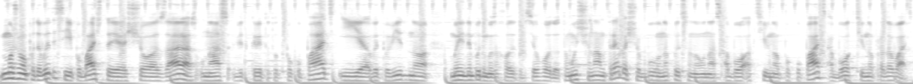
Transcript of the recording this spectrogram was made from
Ми можемо подивитися і побачити, що зараз у нас відкрито тут покупать, і відповідно ми не будемо заходити в цю угоду, тому що нам треба, щоб було написано у нас або активно покупать, або активно продавати.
